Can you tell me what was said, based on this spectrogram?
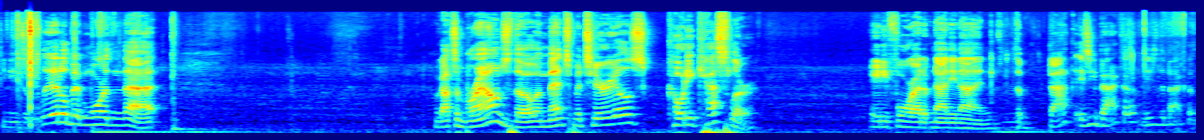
He needs a little bit more than that. We got some Browns, though. Immense Materials, Cody Kessler. 84 out of 99. The back, is he backup? He's the backup.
